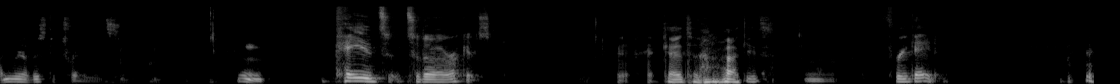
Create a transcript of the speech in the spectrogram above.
unrealistic trades. Hmm. Cade to the Rockets. Okay, to the Rockets. hmm. Free Cade.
